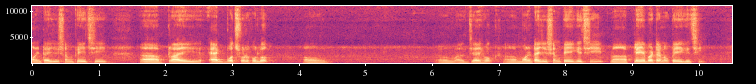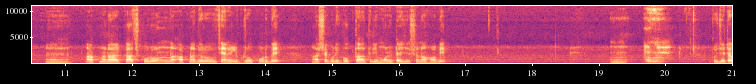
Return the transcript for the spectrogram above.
মনিটাইজেশন পেয়েছি প্রায় এক বছর হলো। যাই হোক মনিটাইজেশন পেয়ে গেছি প্লে বাটনও পেয়ে গেছি। আপনারা কাজ করুন, আপনাদেরও চ্যানেল গ্রো করবে। আশা করি খুব তাড়াতাড়ি মনিটাইজেশনও হবে। তো যেটা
